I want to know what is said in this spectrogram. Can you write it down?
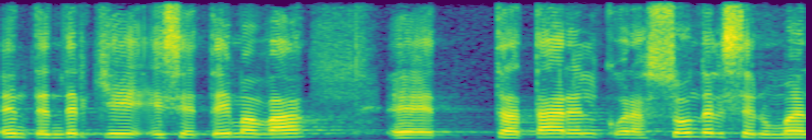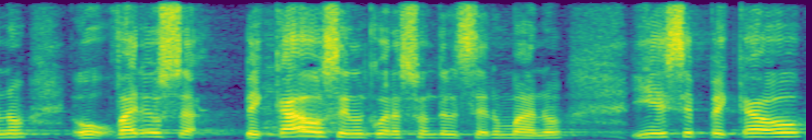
entender que ese tema va eh, tratar el corazón del ser humano o varios pecados en el corazón del ser humano y ese pecado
